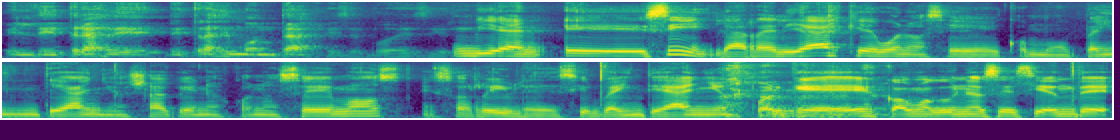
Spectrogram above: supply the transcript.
el detrás de, detrás de montaje, se puede decir. Bien, eh, sí, la realidad es que, bueno, hace como 20 años ya que nos conocemos, es horrible decir 20 años porque es como que uno se siente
